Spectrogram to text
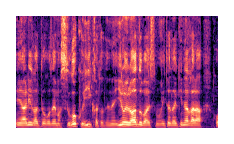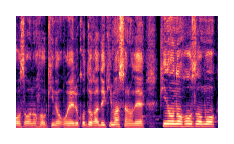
えー、ありがとうございます。すごくいい方でねいろいろアドバイスもいただきながら放送の方昨日終えることができましたので昨日の放送も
